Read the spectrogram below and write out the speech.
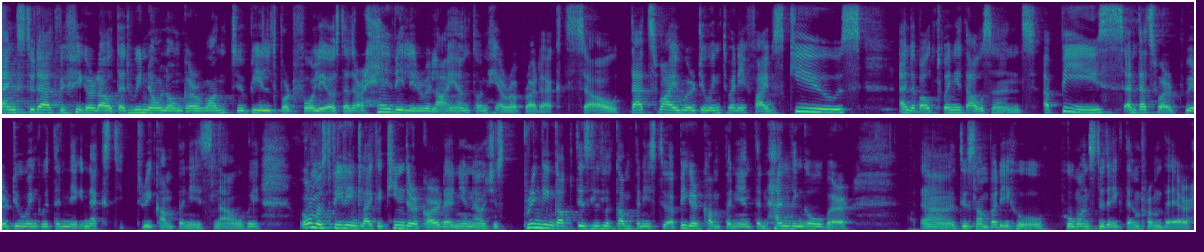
thanks to that, we figured out that we no longer want to build portfolios that are heavily reliant on hero products. So that's why we're doing 25 SKUs and about 20,000 a piece. And that's what we're doing with the next three companies now. We're almost feeling like a kindergarten, you know, just bringing up these little companies to a bigger company and then handing over uh, to somebody who, who wants to take them from there.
